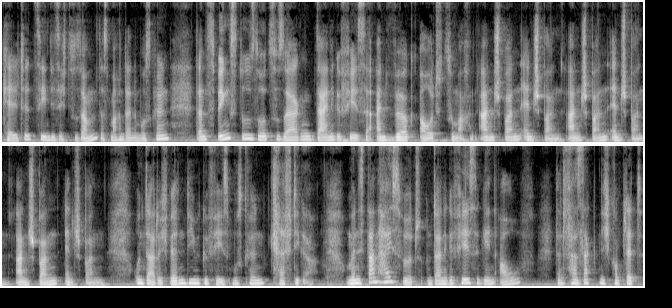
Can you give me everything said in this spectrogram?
Kälte ziehen die sich zusammen. Das machen deine Muskeln. Dann zwingst du sozusagen deine Gefäße ein Workout zu machen. Anspannen, entspannen, anspannen, entspannen, anspannen, entspannen. Und dadurch werden die Gefäßmuskeln kräftiger. Und wenn es dann heiß wird und deine Gefäße gehen auf, dann versackt nicht komplett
